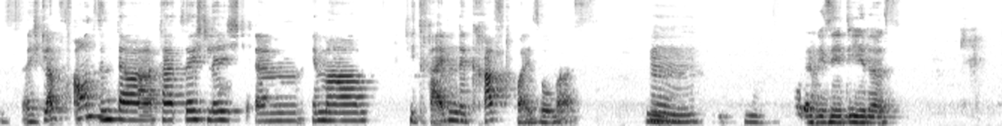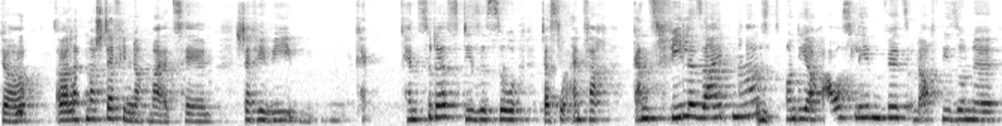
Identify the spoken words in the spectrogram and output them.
Ist, ich glaube, Frauen sind da tatsächlich ähm, immer die treibende Kraft bei sowas. Mhm. Oder wie seht ihr das? Ja, aber lass mal Steffi noch mal erzählen. Steffi, wie kennst du das? Dieses so, dass du einfach ganz viele Seiten hast mhm. und die auch ausleben willst und auch wie so eine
